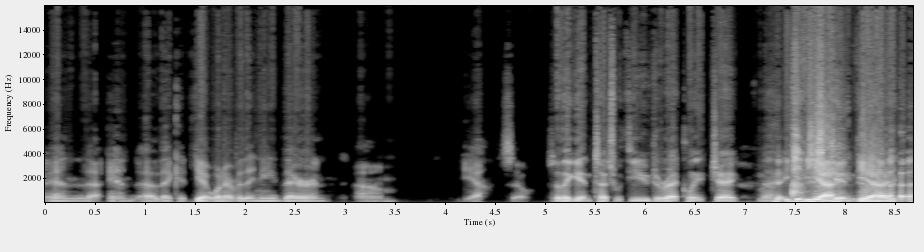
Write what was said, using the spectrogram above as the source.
and uh, and uh, they could get whatever they need there and um yeah so So they get in touch with you directly, Jake. No, I'm just Yeah, kidding. yeah.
